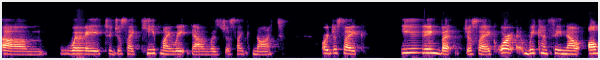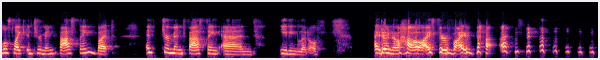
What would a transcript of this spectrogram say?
um way to just like keep my weight down was just like not or just like eating but just like or we can say now almost like intermittent fasting but intermittent fasting and eating little. I don't know how I survived that.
